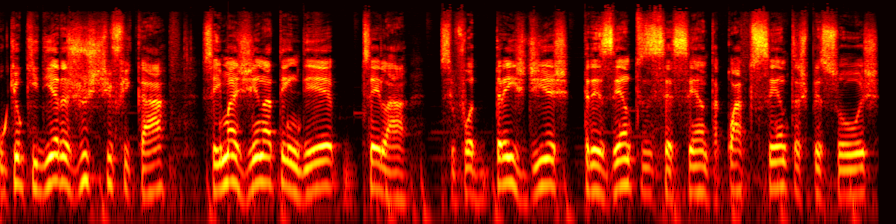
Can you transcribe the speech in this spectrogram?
O que eu queria era justificar. Você imagina atender, sei lá, se for três dias, 360, 400 pessoas,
